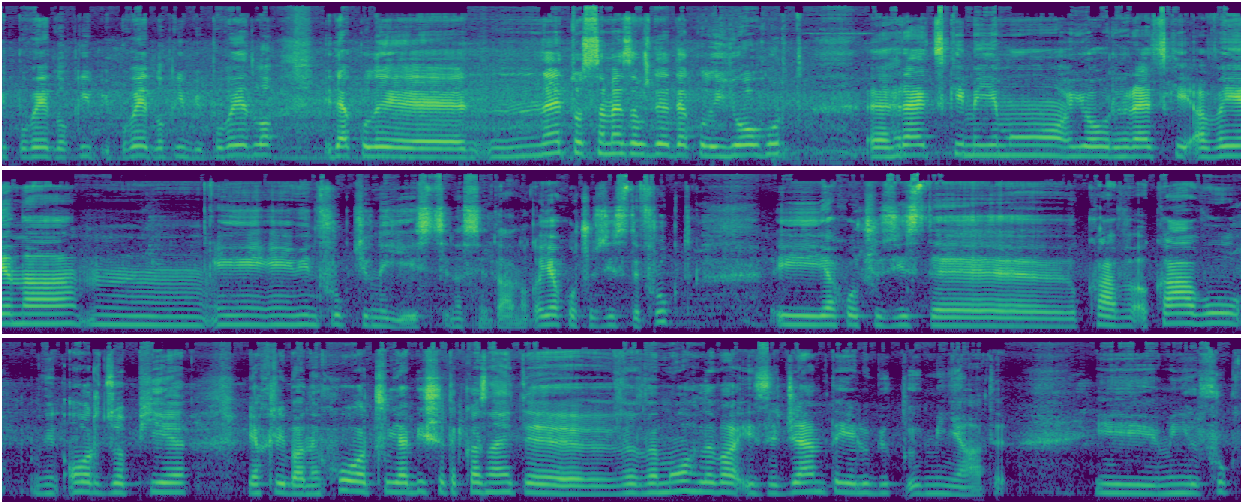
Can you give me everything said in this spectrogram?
і повидло, хліб і повидло, хліб і повидло. І деколи не то саме завжди, деколи йогурт. Е, Грецький ми їмо, йогурт грецький, авина, і він фруктів не їсть на сніданок. А я хочу з'їсти фрукт, і я хочу з'їсти кав, каву, він ордзо п'є, я хліба не хочу. Я більше така, знаєте, вимоглива і зіджемти, я люблю міняти. І мені фрукт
